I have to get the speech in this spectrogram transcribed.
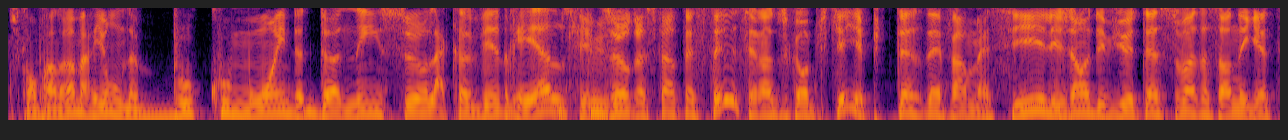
se comprendra, Mario, on a beaucoup moins de données sur la COVID réelle. C'est dur de se faire tester. C'est rendu compliqué. Il n'y a plus de tests d'informatie. Les gens ont des vieux tests. Souvent, ça sort négatif.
